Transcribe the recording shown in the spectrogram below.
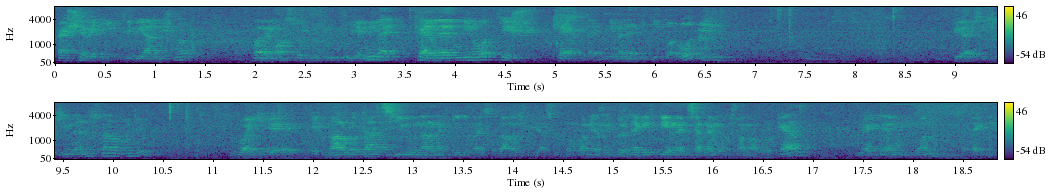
ezt se vegyék triviálisnak, hanem az, hogy ugye minek kell lenni ott, és kell lenni, mert nem mindig van ott. Inversusnál mondjuk, vagy egy malrotációnál, nem tudom, ez az állatvigyászatban van, amikor az egész bérrendszer nem ott van, ahol kell, meg nem úgy van, a technik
